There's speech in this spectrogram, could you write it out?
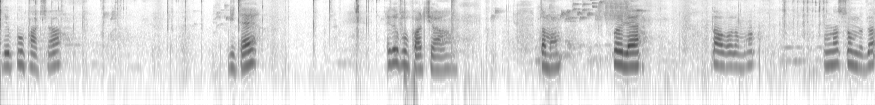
bir de bu parça. Bir de bir de bu parça. Tamam. Böyle davalama. Ondan sonra da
